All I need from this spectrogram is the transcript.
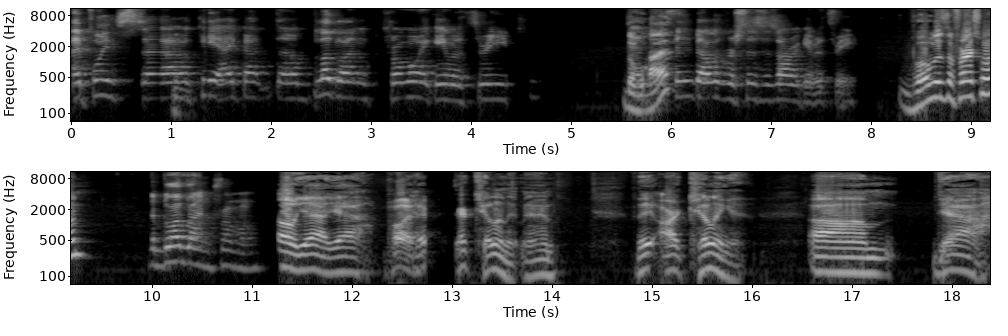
High points. Uh, okay, I got the Bloodline promo. I gave it a three. The And what? Finn Balor versus Cesaro. I gave it a three. What was the first one? The Bloodline promo. Oh yeah, yeah. Boy, they're, they're killing it, man. They are killing it. Um, yeah.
